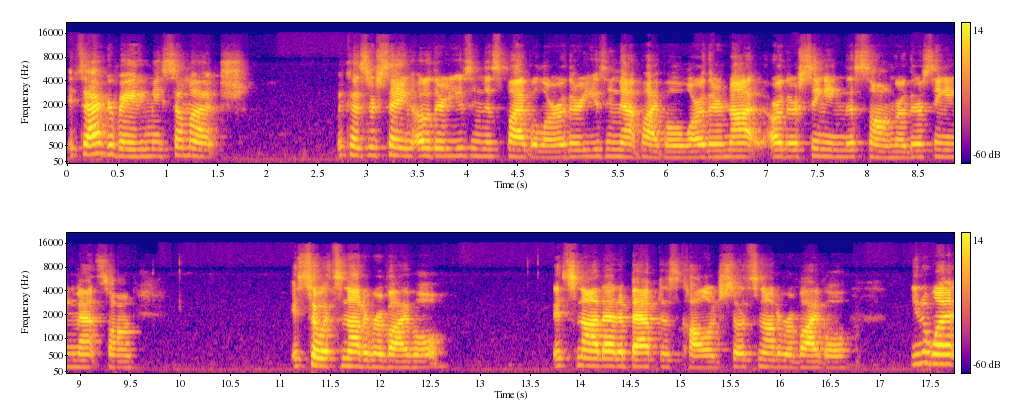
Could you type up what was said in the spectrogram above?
it's aggravating me so much because they're saying, oh, they're using this Bible or they're using that Bible or they're not, or they're singing this song or they're singing that song. So it's not a revival. It's not at a Baptist college, so it's not a revival. You know what?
